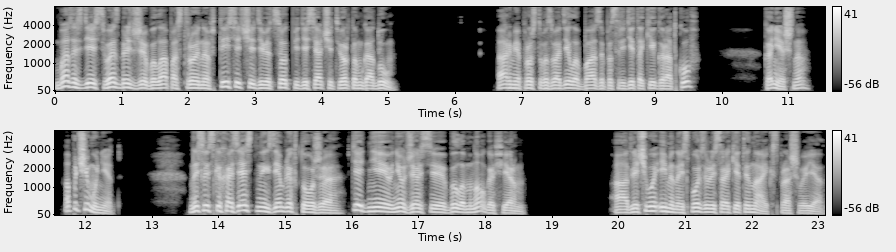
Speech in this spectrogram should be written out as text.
База здесь, в Эсбридже, была построена в 1954 году. Армия просто возводила базы посреди таких городков? Конечно. А почему нет? На сельскохозяйственных землях тоже. В те дни в Нью-Джерси было много ферм. А для чего именно использовались ракеты Nike, спрашиваю я.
